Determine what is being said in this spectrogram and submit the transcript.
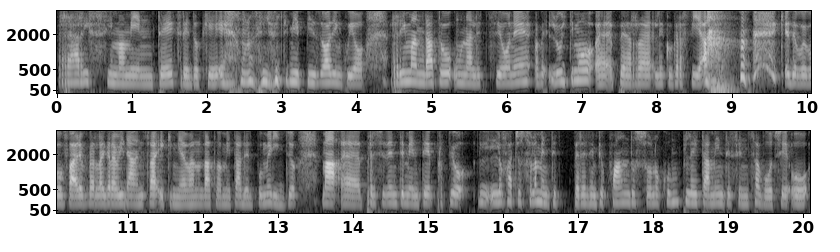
rarissimamente, credo che uno degli ultimi episodi in cui ho rimandato una lezione, vabbè, l'ultimo è per l'ecografia che dovevo fare per la gravidanza e che mi mi avevano dato a metà del pomeriggio, ma eh, precedentemente proprio lo faccio solamente per esempio quando sono completamente senza voce o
